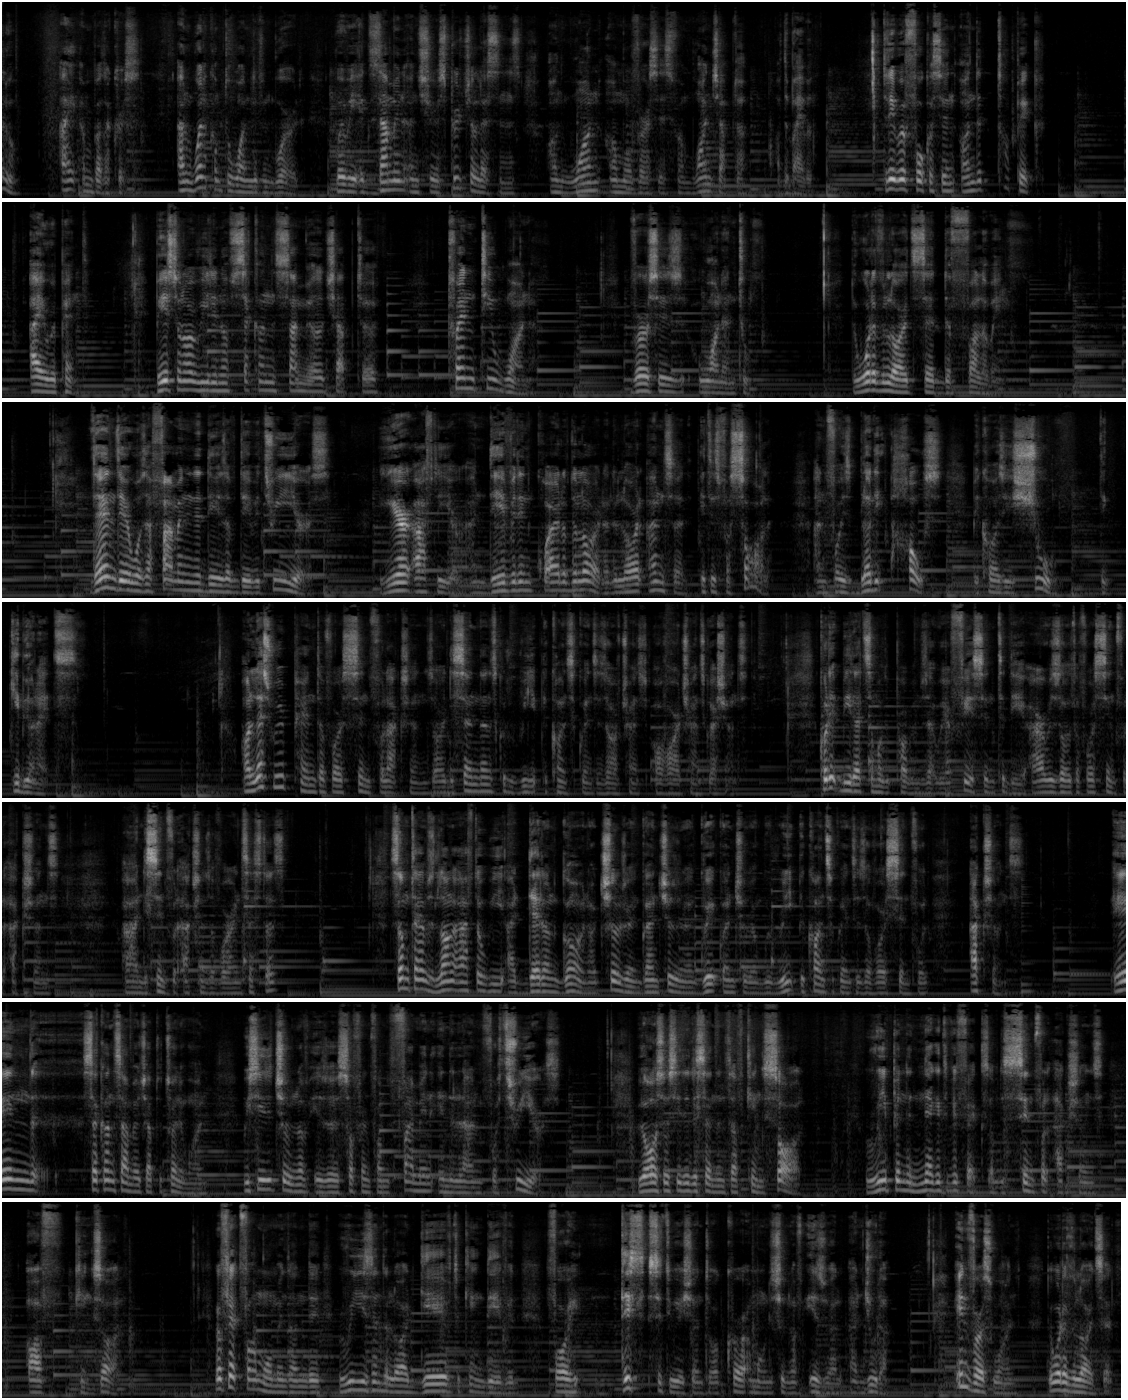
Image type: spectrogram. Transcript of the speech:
Hello, I am Brother Chris, and welcome to One Living Word, where we examine and share spiritual lessons on one or more verses from one chapter of the Bible. Today we're focusing on the topic I repent, based on our reading of 2 Samuel chapter 21, verses 1 and 2. The word of the Lord said the following. Then there was a famine in the days of David three years, year after year. And David inquired of the Lord, and the Lord answered, It is for Saul and for his bloody house, because he slew the Gibeonites. Unless we repent of our sinful actions, our descendants could reap the consequences of, trans- of our transgressions. Could it be that some of the problems that we are facing today are a result of our sinful actions and the sinful actions of our ancestors. Sometimes, long after we are dead and gone, our children, grandchildren, and great grandchildren will reap the consequences of our sinful actions. In 2 Samuel chapter 21, we see the children of Israel suffering from famine in the land for three years. We also see the descendants of King Saul reaping the negative effects of the sinful actions of King Saul. Reflect for a moment on the reason the Lord gave to King David for this situation to occur among the children of Israel and Judah. In verse 1, the word of the Lord said,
